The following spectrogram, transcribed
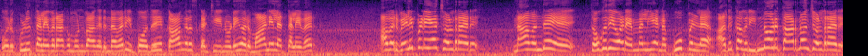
ஒரு குழு தலைவராக முன்பாக இருந்தவர் இப்போது காங்கிரஸ் கட்சியினுடைய ஒரு மாநில தலைவர். அவர் வெளிப்படையாக சொல்கிறாரு நான் வந்து தொகுதியோட எம்எல்ஏ என்னை கூப்பிடல. அதுக்கு அவர் இன்னொரு காரணம் சொல்கிறாரு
